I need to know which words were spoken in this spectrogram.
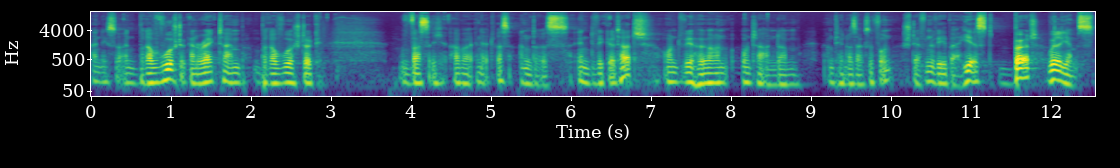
eigentlich so ein Bravourstück, ein Ragtime-Bravourstück was sich aber in etwas anderes entwickelt hat. Und wir hören unter anderem am Tenorsaxophon Steffen Weber. Hier ist Bert Williams.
